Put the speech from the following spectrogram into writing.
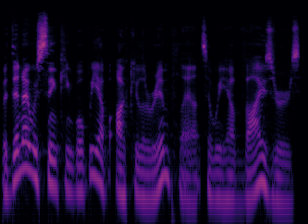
But then I was thinking, well, we have ocular implants and we have visors.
